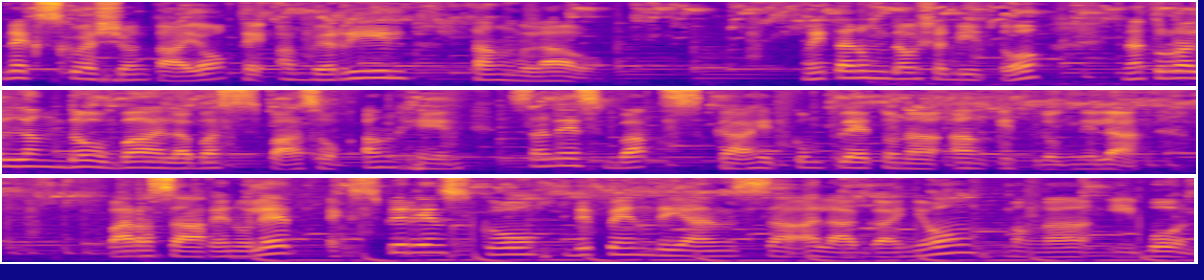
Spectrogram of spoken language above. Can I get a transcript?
Next question tayo kay Aberil Tanglaw. May tanong daw siya dito, natural lang daw ba labas-pasok ang hen sa nest box kahit kumpleto na ang itlog nila? Para sa akin ulit, experience ko, depende yan sa alaga nyong mga ibon.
